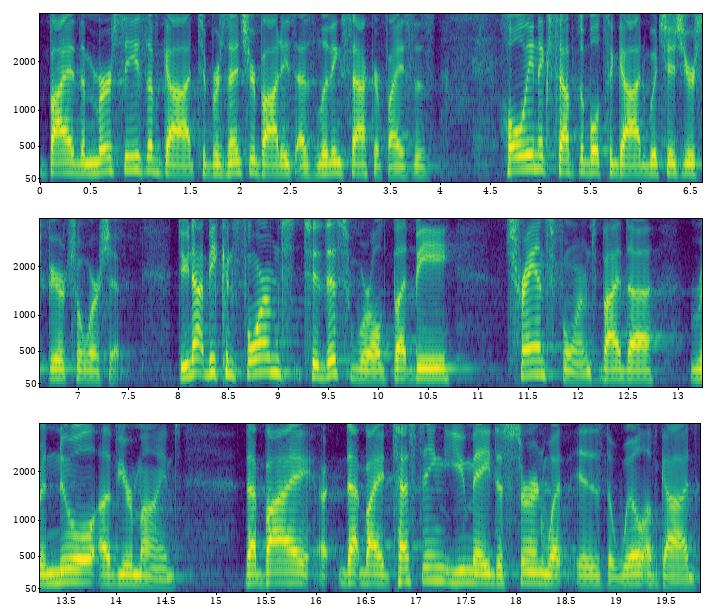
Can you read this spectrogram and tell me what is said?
by the mercies of God, to present your bodies as living sacrifices." Holy and acceptable to God, which is your spiritual worship. Do not be conformed to this world, but be transformed by the renewal of your mind, that by, that by testing you may discern what is the will of God,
